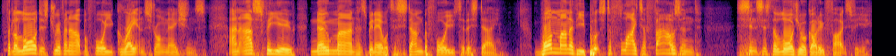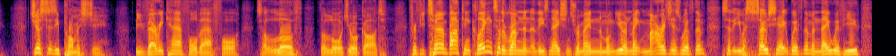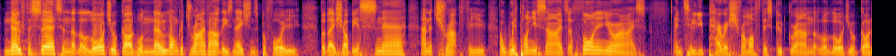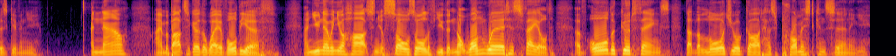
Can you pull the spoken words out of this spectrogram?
For the Lord has driven out before you great and strong nations. And as for you, no man has been able to stand before you to this day. One man of you puts to flight a thousand, since it's the Lord your God who fights for you. Just as he promised you. Be very careful, therefore, to love the Lord your God. For if you turn back and cling to the remnant of these nations remaining among you and make marriages with them, so that you associate with them and they with you, know for certain that the Lord your God will no longer drive out these nations before you, but they shall be a snare and a trap for you, a whip on your sides, a thorn in your eyes until you perish from off this good ground that the Lord your God has given you. And now I am about to go the way of all the earth. And you know in your hearts and your souls, all of you, that not one word has failed of all the good things that the Lord your God has promised concerning you.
